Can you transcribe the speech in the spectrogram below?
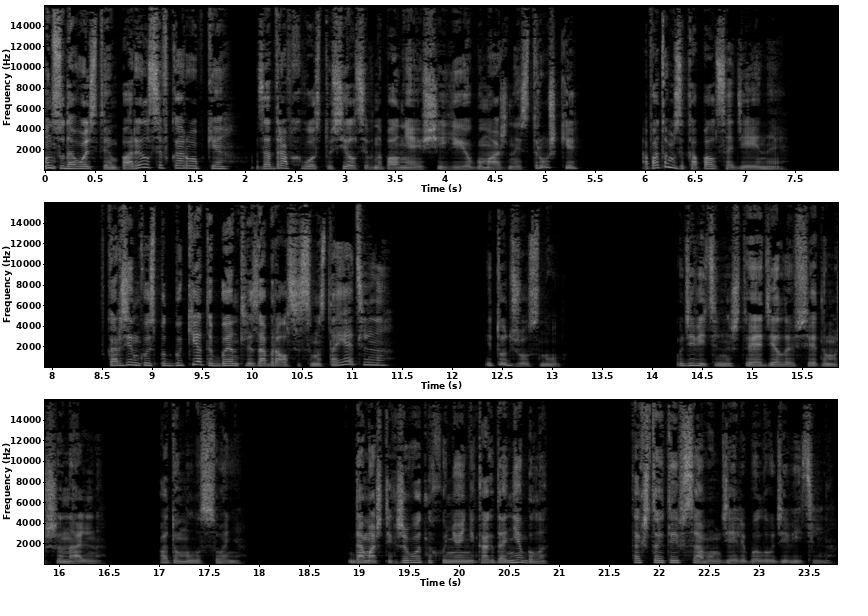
Он с удовольствием порылся в коробке, задрав хвост, уселся в наполняющие ее бумажные стружки, а потом закопал содеянное. В корзинку из-под букета Бентли забрался самостоятельно и тут же уснул. «Удивительно, что я делаю все это машинально», — подумала Соня. Домашних животных у нее никогда не было, так что это и в самом деле было удивительно.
